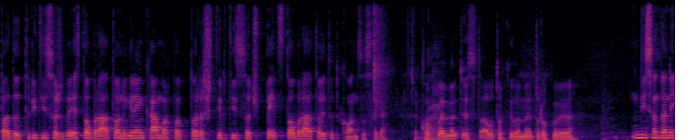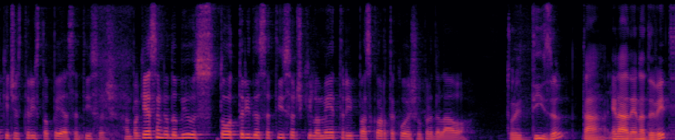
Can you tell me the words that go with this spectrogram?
pa do 3200 obratov, ne grem kamor, pa pri 4500 obratov je tudi konc vsega. Koliko je imel tisti avto kilometrov, ko je mislim, da nekaj čez 350 tisoč. Ampak jaz sem ga dobil 130 tisoč km, pa skoraj tako je šel predelavo. Torej, dizel, ta Ja. 1,9,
